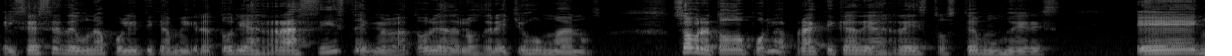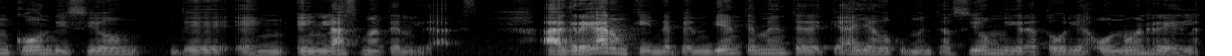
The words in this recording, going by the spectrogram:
el cese de una política migratoria racista y violatoria de los derechos humanos, sobre todo por la práctica de arrestos de mujeres en condición de en, en las maternidades. Agregaron que independientemente de que haya documentación migratoria o no en regla,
